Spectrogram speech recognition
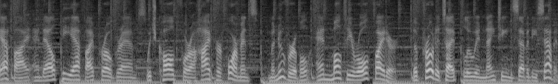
PFI and LPFI programs, which called for a high-performance, maneuverable, and multi-role fighter. The prototype flew in 1977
